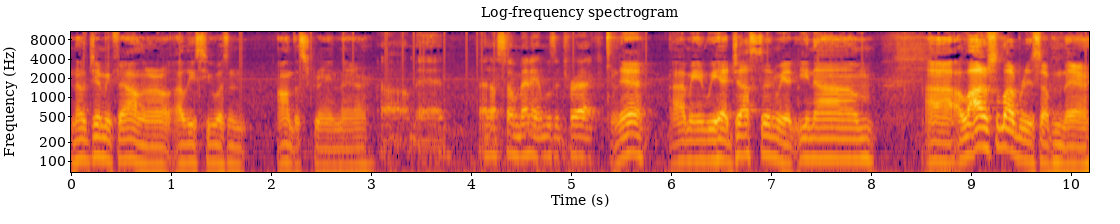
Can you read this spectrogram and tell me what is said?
No Jimmy Fallon, or at least he wasn't on the screen there. Oh man, I know so many. I losing track. Yeah, I mean, we had Justin, we had Enam, uh, a lot of celebrities up in there.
